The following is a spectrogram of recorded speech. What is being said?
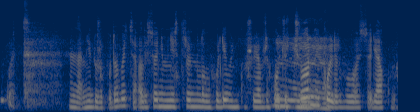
От. Не знаю, мені дуже подобається, але сьогодні мені стрільнуло в голівоньку, що я вже хочу чорний колір волосся. Дякую.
